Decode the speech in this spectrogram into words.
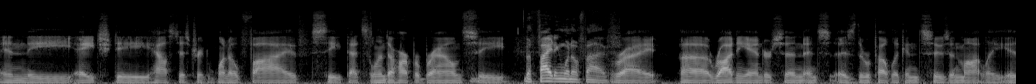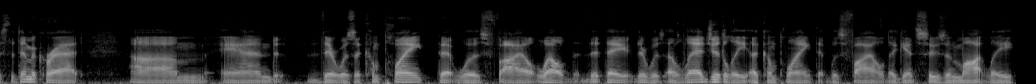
in the HD House District 105 seat. That's Linda Harper Brown's seat. The Fighting 105. Right. Uh, Rodney Anderson and, s- is the Republican. Susan Motley is the Democrat. Um, and there was a complaint that was filed. Well, that they there was allegedly a complaint that was filed against Susan Motley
